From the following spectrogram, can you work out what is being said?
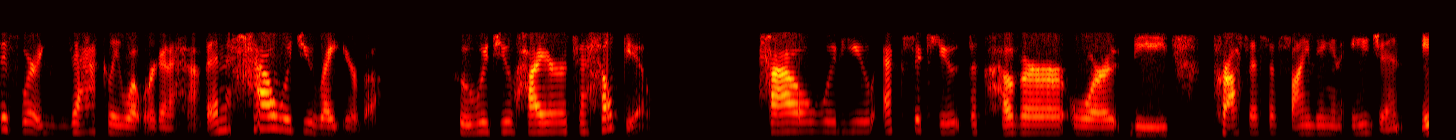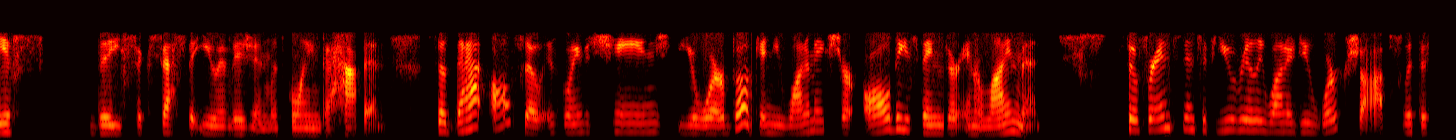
this were exactly what were going to happen, how would you write your book? Who would you hire to help you? How would you execute the cover or the process of finding an agent if the success that you envision was going to happen? So that also is going to change your book, and you want to make sure all these things are in alignment. So, for instance, if you really want to do workshops with the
